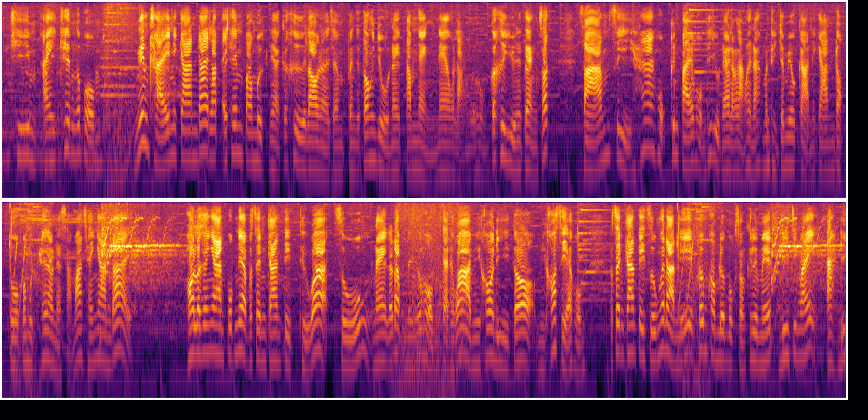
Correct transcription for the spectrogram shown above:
ดทีมไอเทมครับผม เงื่อนไขในการได้รับไอเทมปลาหมึกเนี่ยก็คือเราเนี่ยจำเป็นจะต้องอยู่ในตำแหน่งแนวหลังเลยผม ก็คืออยู่ในตำแหน่งสัก 3 4 5 6 ขึ้นไปครับผมที่อยู่แนวหลังๆเลยนะ มันถึงจะมีโอกาสในการดรอปตัวปลาหมึกให้เราเนี่ยสามารถใช้งานได้พอเราใช้งานปุ๊บเนี่ยเปอร์เซ็นต์การติดถือว่าสูงในระดับหนึ่งครับผม แต่ถ้าว่ามีข้อดีก็มีข้อเสียครับผม เปอร์เซ็นต์การติดสูงขนาดนี้เพิ่มความเร็วบวก2กิโลเมตรดีจริงไหมอะดี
